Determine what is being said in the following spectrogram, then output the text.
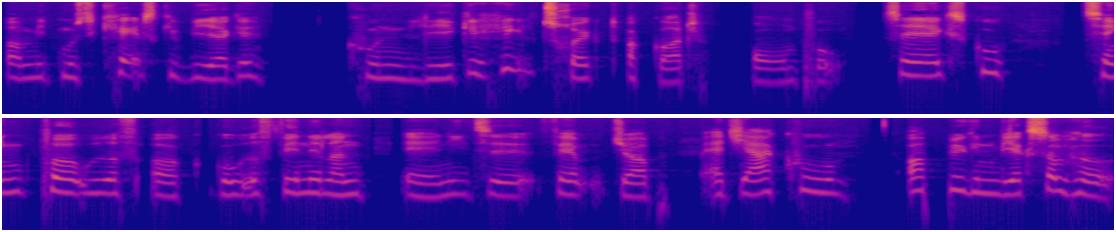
og mit musikalske virke kunne ligge helt trygt og godt ovenpå. Så jeg ikke skulle tænke på at, ud og, gå ud og finde en eller en øh, 9-5 job. At jeg kunne opbygge en virksomhed,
